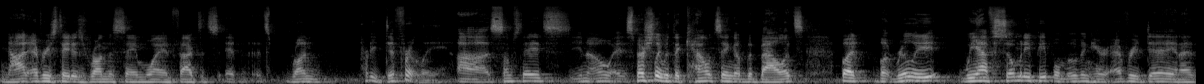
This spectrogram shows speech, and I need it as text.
not every state is run the same way. In fact, it's, it, it's run pretty differently. Uh, some states, you know, especially with the counting of the ballots, but, but really, we have so many people moving here every day. And I,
